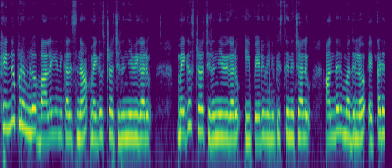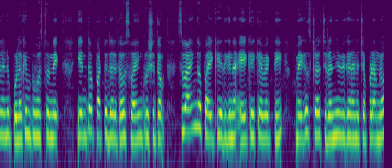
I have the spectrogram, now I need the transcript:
హిందూపురంలో బాలయ్యని కలిసిన మెగాస్టార్ చిరంజీవి గారు మెగాస్టార్ చిరంజీవి గారు ఈ పేరు వినిపిస్తేనే చాలు. అందరి మదిలో ఎక్కడలేని పులకింపు వస్తుంది. ఎంతో పట్టుదలతో స్వయం కృషితో స్వయంగా పైకి ఎదిగిన ఏకైక వ్యక్తి మెగాస్టార్ చిరంజీవి గారు అని చెప్పడంలో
